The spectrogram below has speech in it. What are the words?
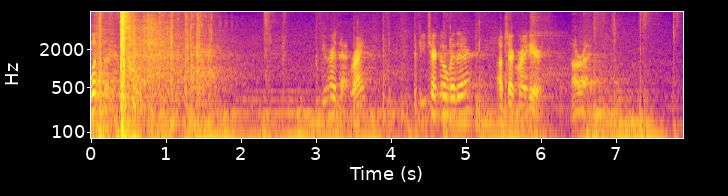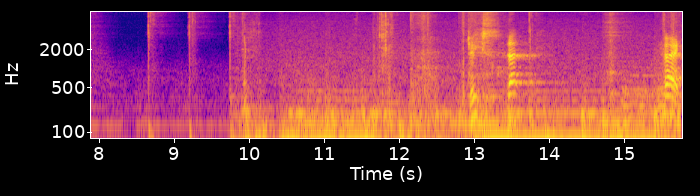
What the? You heard that, right? If you check over there, I'll check right here. All right. Jeez, is that... Hey.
